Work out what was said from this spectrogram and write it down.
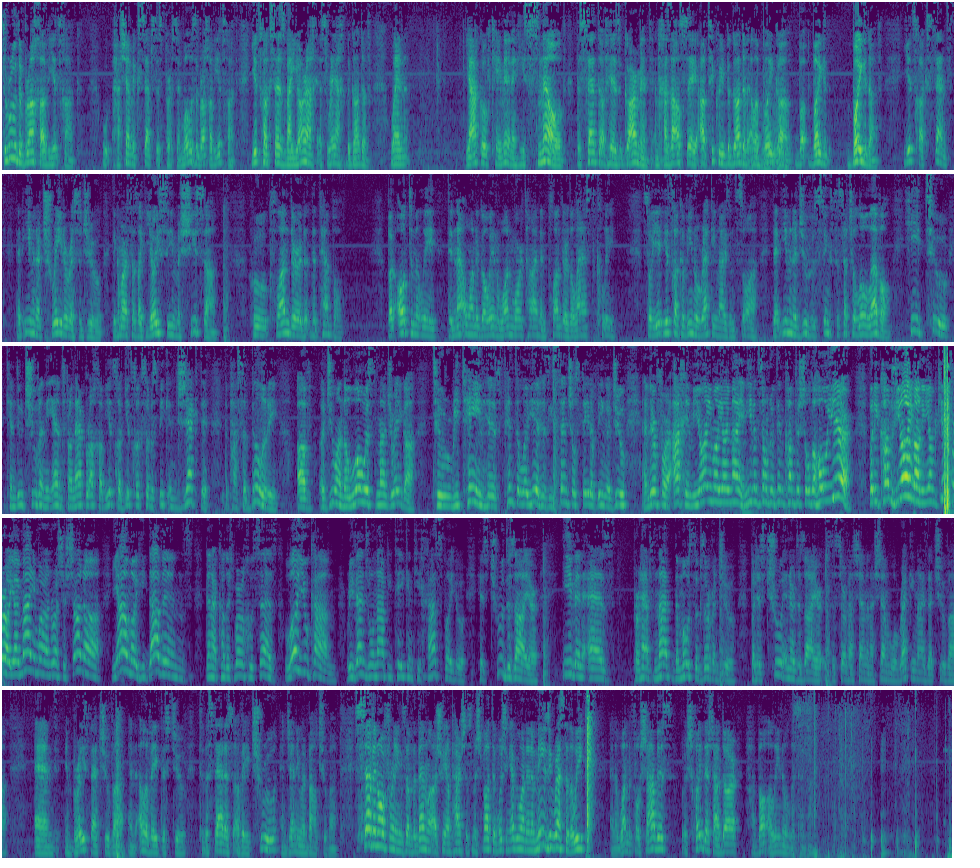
Through the bracha of Yitzchak, Hashem accepts this person. What was the bracha of Yitzchak? Yitzchak says, Vayarach es reach begadov. When Yaakov came in and he smelled the scent of his garment, and Chazal say, Al tikri begadov ela boigdav. Yitzchak sensed that even a traitorous Jew, the Gemara says like Yosi Meshisa, who plundered the temple, but ultimately did not want to go in one more time and plunder the last Kli. So Yitzchak Avinu recognized and saw that even a Jew who sinks to such a low level, he too can do tshuva in the end from that bracha of Yitzchak. Yitzchak, so to speak, injected the possibility of a Jew on the lowest madrega to retain his pintalayid, his essential state of being a Jew, and therefore achim yoim yoimayim, even someone who didn't come to shul the whole year, but he comes yoim on Yom Kippur yoimayim on Rosh Hashanah, yamoid he davens. Then Hakadosh Baruch Hu says, Lo yukam, Revenge will not be taken ki chaspayu, his true desire, even as perhaps not the most observant Jew, but his true inner desire is to serve Hashem, and Hashem will recognize that tshuva and embrace that tshuva and elevate this Jew to the status of a true and genuine Baal tshuva. Seven offerings of the Ben La'ashri on Parshas Mishpatim, wishing everyone an amazing rest of the week and a wonderful Shabbos, Rosh Chodesh Adar, Haba Alinu L'Tayvah.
